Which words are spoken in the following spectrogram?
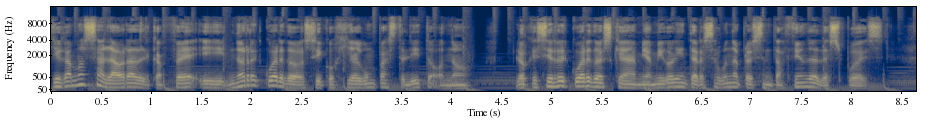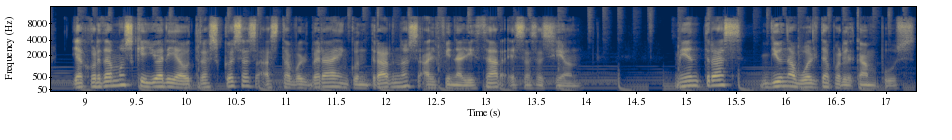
Llegamos a la hora del café y no recuerdo si cogí algún pastelito o no. Lo que sí recuerdo es que a mi amigo le interesaba una presentación de después, y acordamos que yo haría otras cosas hasta volver a encontrarnos al finalizar esa sesión. Mientras, di una vuelta por el campus,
